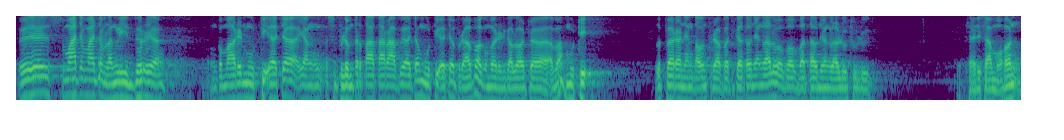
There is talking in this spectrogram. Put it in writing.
Wis macam-macam lah ngelindur ya. Kemarin mudik aja yang sebelum tertata rapi aja mudik aja berapa kemarin kalau ada apa mudik Lebaran yang tahun berapa tiga tahun yang lalu apa empat tahun yang lalu dulu. Jadi saya mohon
